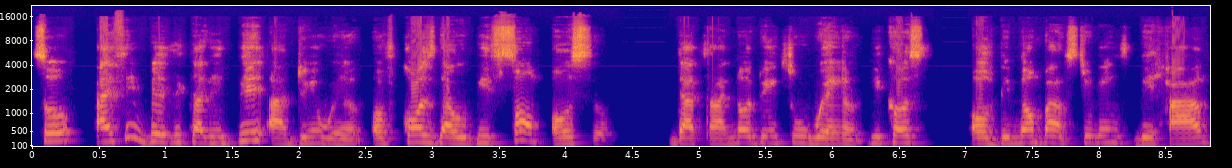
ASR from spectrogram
So I think basically they are doing well. Of course, there will be some also that are not doing too well because of the number of students they have,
